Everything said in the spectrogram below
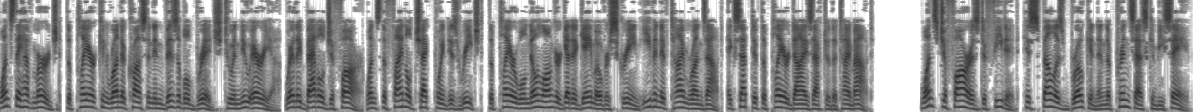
Once they have merged, the player can run across an invisible bridge to a new area, where they battle Jafar once the final checkpoint is reached, the player will no longer get a game over screen even if time runs out, except if the player dies after the timeout. Once Jafar is defeated, his spell is broken and the princess can be saved.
